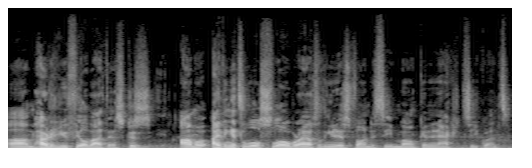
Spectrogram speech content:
Um, how did you feel about this? Because I'm a, I think it's a little slow, but I also think it is fun to see Monk in an action sequence.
